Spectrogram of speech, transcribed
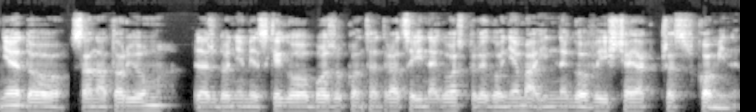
nie do sanatorium, lecz do niemieckiego obozu koncentracyjnego, z którego nie ma innego wyjścia jak przez komin.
